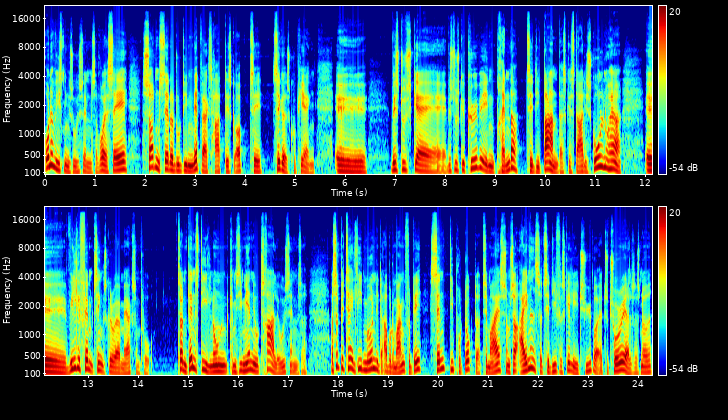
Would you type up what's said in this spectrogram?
undervisningsudsendelser, hvor jeg sagde, sådan sætter du din netværksharddisk op til sikkerhedskopiering. Øh, hvis du, skal, hvis du skal købe en printer til dit barn, der skal starte i skole nu her, Øh, hvilke fem ting skal du være opmærksom på? Sådan den stil, nogle kan man sige mere neutrale udsendelser. Og så betalte de et månedligt abonnement for det, sendte de produkter til mig, som så egnede sig til de forskellige typer af tutorials og sådan noget.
